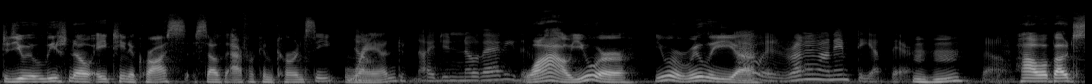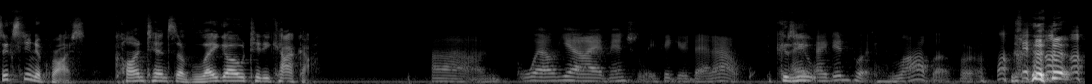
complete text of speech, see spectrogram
Did you at least know 18 across South African currency, No. rand? I didn't know that either. Wow, you were you were really. I Uh, was running on empty up there. Mm-hmm. So How about 16 across? Contents of Lago Titicaca. Um, well, yeah, I eventually figured that out. Because you, I did put lava for a while.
